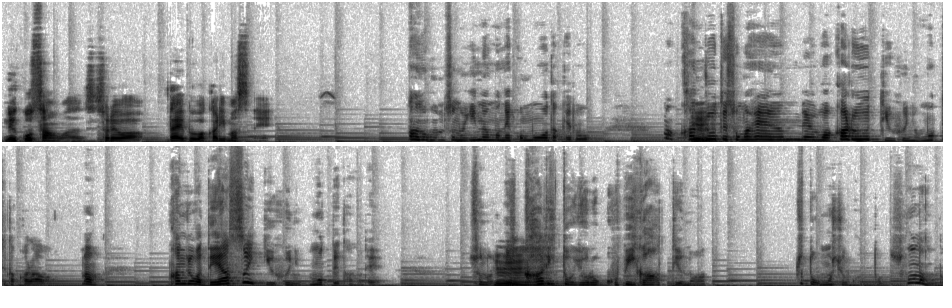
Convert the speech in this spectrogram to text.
猫さんは、それはだいぶわかりますね。あの、その犬も猫もだけど、まあ、感情ってその辺でわかるっていう風に思ってたから、まあ、感情が出やすいっていう風に思ってたので、そのうん怒りと喜びがっていうのは、ちょっと面白かった。そうなんだ。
